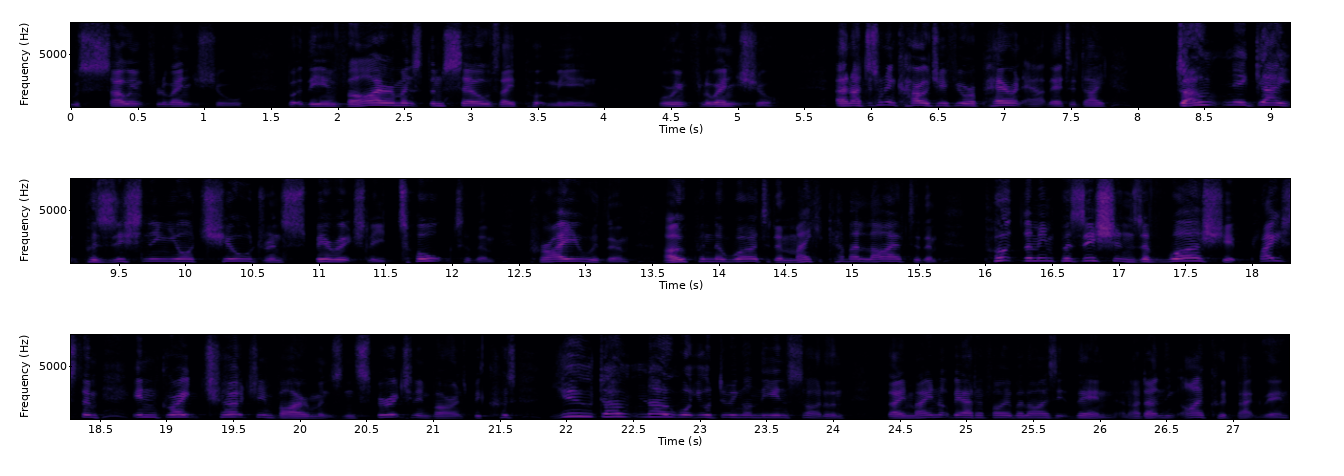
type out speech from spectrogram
was so influential. But the environments themselves they put me in were influential. And I just want to encourage you if you're a parent out there today, don't negate positioning your children spiritually. Talk to them, pray with them, open the word to them, make it come alive to them. Put them in positions of worship, place them in great church environments and spiritual environments because you don't know what you're doing on the inside of them. They may not be able to verbalize it then, and I don't think I could back then.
